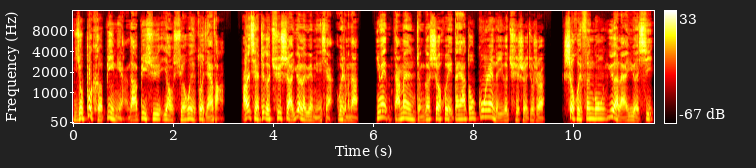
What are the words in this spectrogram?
你就不可避免的必须要学会做减法。而且这个趋势啊，越来越明显。为什么呢？因为咱们整个社会大家都公认的一个趋势，就是社会分工越来越细。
